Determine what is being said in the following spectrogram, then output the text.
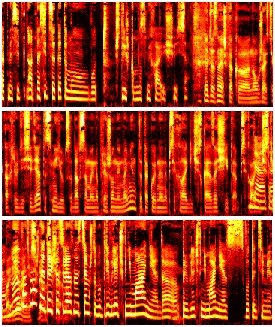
относи- относиться к этому вот слишком насмехающуюся. Ну, это знаешь, как э, на ужастиках люди сидят и смеются, да, в самые напряженные моменты. Такой, наверное, психологическая защита, Да, психологический да. барьер. Ну и, возможно, это еще связано с тем, чтобы привлечь внимание, да, Мгм. привлечь внимание с вот этими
